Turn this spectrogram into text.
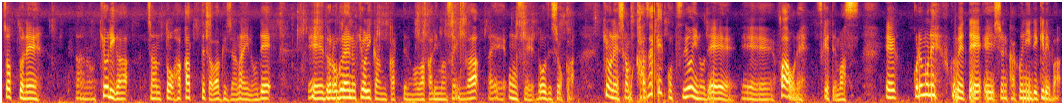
ちょっとね、あの、距離がちゃんと測ってたわけじゃないので、えー、どのぐらいの距離感かっていうのが分かりませんが、えー、音声どうでしょうか。今日ね、しかも風結構強いので、えー、ファーをね、つけてます。えこれもね、含めて、え一緒に確認できれば、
